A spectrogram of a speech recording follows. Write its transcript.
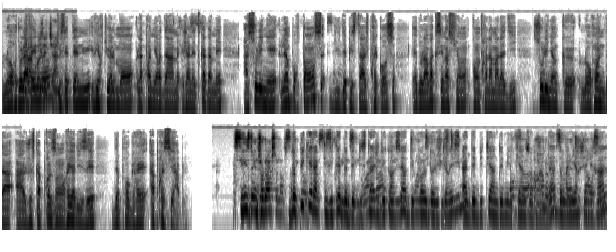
Lors de la réunion qui s'est tenue virtuellement, la première dame Jeannette Kagame a souligné l'importance du dépistage précoce et de la vaccination contre la maladie, soulignant que le Rwanda a jusqu'à présent réalisé des progrès appréciables. Depuis que l'activité de dépistage du cancer du col de l'utérus a débuté en 2015 au Rwanda, de manière générale,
